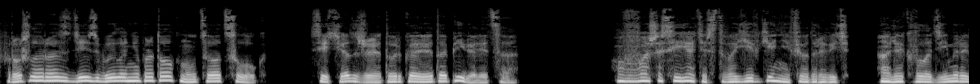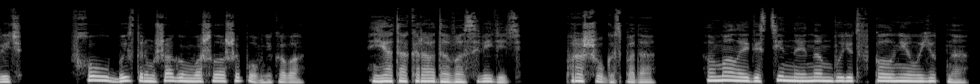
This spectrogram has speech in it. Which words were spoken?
В прошлый раз здесь было не протолкнуться от слуг. Сейчас же только эта пигалица. «Ваше сиятельство, Евгений Федорович, Олег Владимирович!» В холл быстрым шагом вошла Шиповникова. «Я так рада вас видеть. Прошу, господа, в малой гостиной нам будет вполне уютно».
